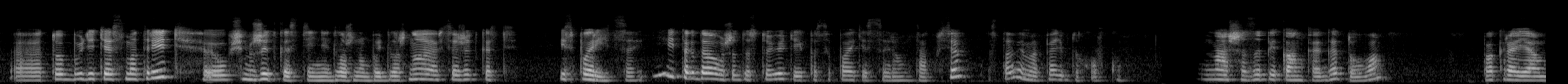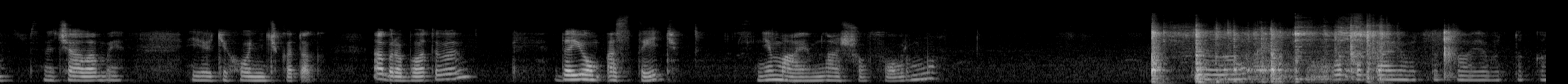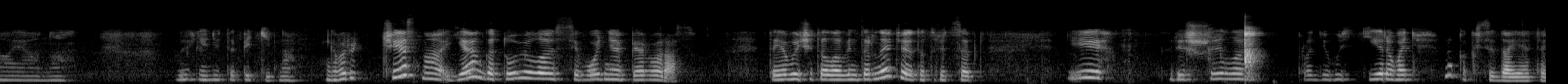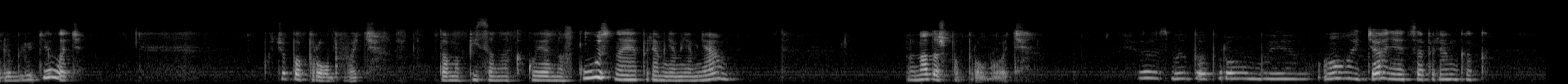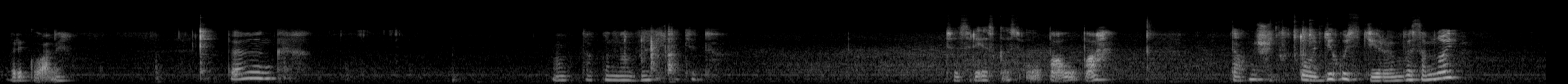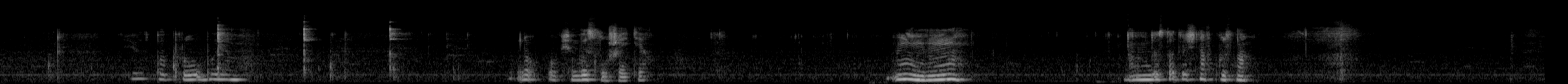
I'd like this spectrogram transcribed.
э, то будете смотреть, в общем, жидкости не должно быть, должна вся жидкость испариться. И тогда уже достаете и посыпаете сыром. Так, все, ставим опять в духовку. Наша запеканка готова. По краям сначала мы ее тихонечко так обрабатываем. Даем остыть. Снимаем нашу форму. Так, вот такая, вот такая, вот такая она. Выглядит аппетитно. Говорю честно, я готовила сегодня первый раз. Это я вычитала в интернете этот рецепт. И решила продегустировать. Ну, как всегда, я это люблю делать. Хочу попробовать. там описано, какое оно вкусное, прям ням-ням-ням. Но надо ж попробовать. Сейчас мы попробуем. Ой, тянется прям как в рекламе. Так. Вот так она выглядит. Сейчас резкость. Опа, опа. Так, ну что, дегустируем. Вы со мной? Сейчас попробуем. Ну, в общем, вы слушайте. Угу. Достаточно вкусно.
